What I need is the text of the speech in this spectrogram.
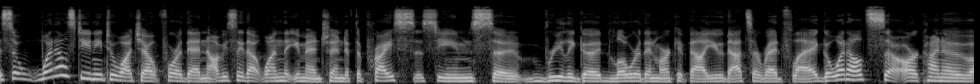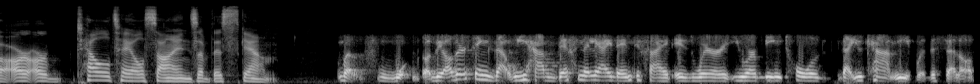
So, what else do you need to watch out for then? Obviously, that one that you mentioned, if the price seems uh, really good, lower than market value, that's a red flag. What else are kind of are, are telltale signs of this scam? Well, the other things that we have definitely identified is where you are being told that you can't meet with the seller,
